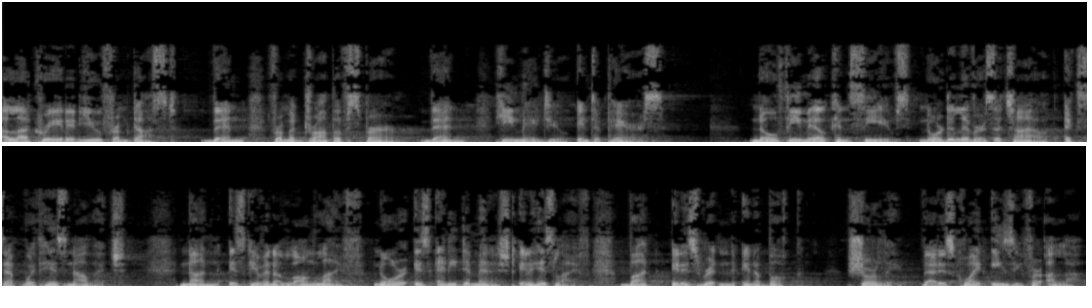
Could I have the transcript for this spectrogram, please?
Allah created you from dust, then from a drop of sperm, then He made you into pairs. No female conceives nor delivers a child except with his knowledge. None is given a long life, nor is any diminished in his life, but it is written in a book. Surely that is quite easy for Allah.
